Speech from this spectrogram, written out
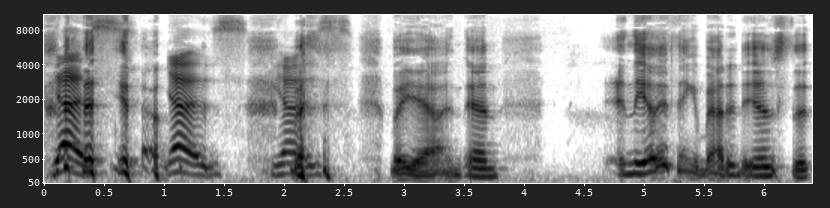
yes, You know? yes, yes. But yeah, and, and and the other thing about it is that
